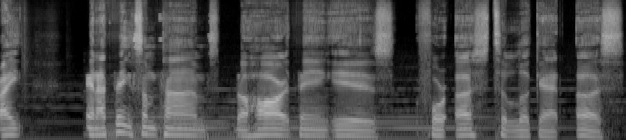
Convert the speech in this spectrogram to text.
Right? And I think sometimes the hard thing is for us to look at us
